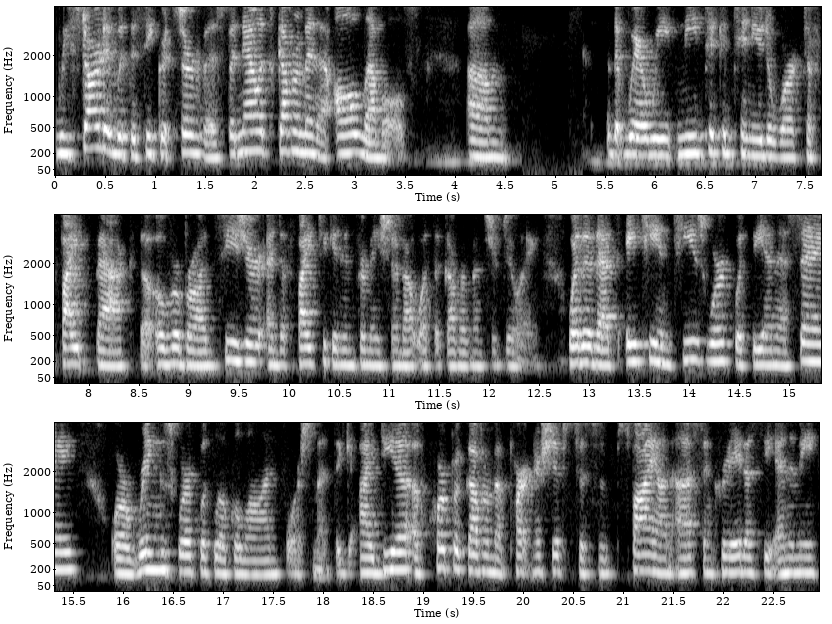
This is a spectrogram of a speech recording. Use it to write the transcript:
we started with the Secret Service, but now it's government at all levels. Um, that where we need to continue to work to fight back the overbroad seizure and to fight to get information about what the governments are doing, whether that's AT&T's work with the NSA or Ring's work with local law enforcement. The idea of corporate government partnerships to spy on us and create us the enemy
